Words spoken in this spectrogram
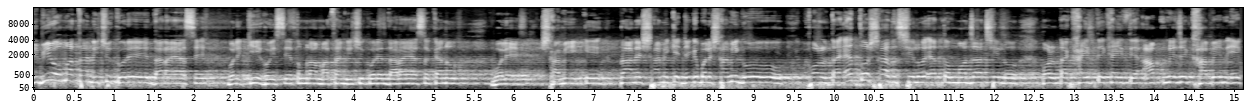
বিবিও মাথা নিচু করে দাঁড়ায় আছে। বলে, কি হয়েছে? তোমরা মাথা নিচু করে দাঁড়ায় আছো কেন? বলে, স্বামীকে, প্রাণের স্বামীকে ডেকে বলে, স্বামী গো, ফলটা এত স্বাদ ছিল, এত মজা ছিল। ফলটা খাইতে খাইতে আপনি যে খাবেন এই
